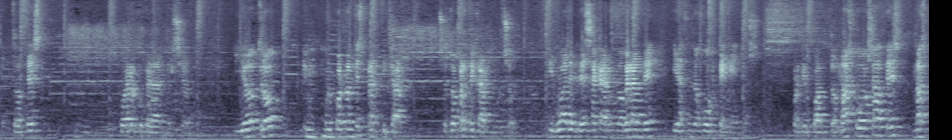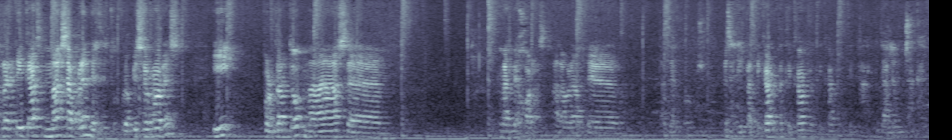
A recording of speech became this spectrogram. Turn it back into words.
entonces mm, puedes recuperar la inversión. Y otro muy importante es practicar, sobre todo practicar mucho. Igual en vez de sacar uno grande, ir haciendo juegos pequeños. Porque cuanto más juegos haces, más practicas, más aprendes de tus propios errores y, por tanto, más, eh, más mejoras a la hora de hacer, hacer juegos. Es así, practicar, practicar, practicar, practicar, darle mucha caña.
